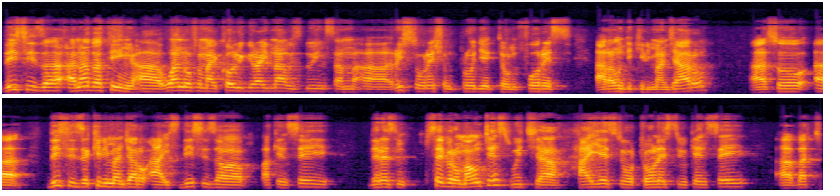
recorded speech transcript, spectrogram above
this is uh, another thing. Uh, one of my colleagues right now is doing some uh, restoration project on forests around the Kilimanjaro. Uh, so uh, this is the Kilimanjaro ice. This is, uh, I can say, there is several mountains which are highest or tallest, you can say. But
